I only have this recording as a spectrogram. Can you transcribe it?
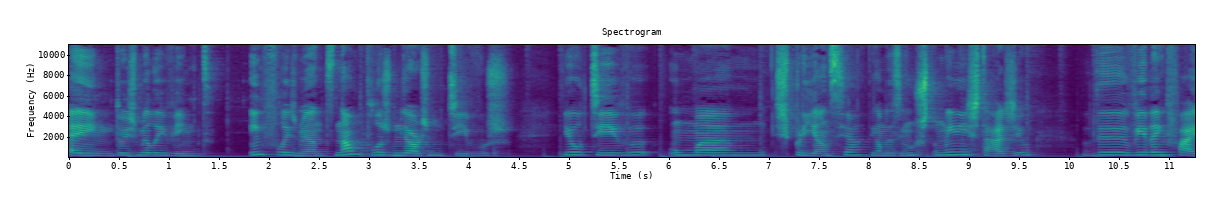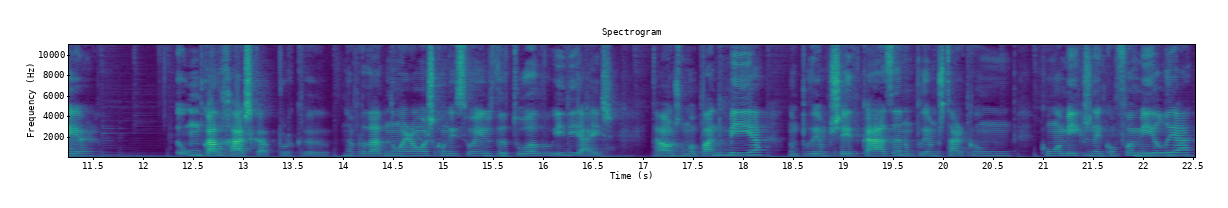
em 2020, infelizmente, não pelos melhores motivos, eu tive uma experiência, digamos assim, um, mini estágio de vida em fire. Um bocado rasca, porque na verdade não eram as condições de todo ideais. Estávamos numa pandemia, não podíamos sair de casa, não podíamos estar com, com amigos nem com família,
